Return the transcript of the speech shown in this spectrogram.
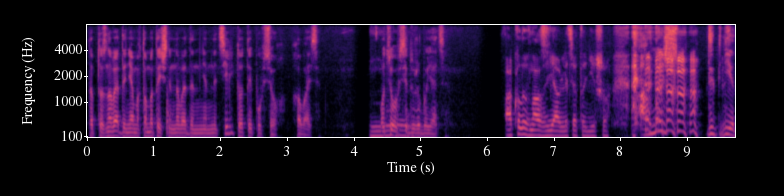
тобто з наведенням автоматичним наведенням на ціль, то типу все, ховайся. Оцього всі дуже бояться. А коли в нас з'являться тоді що? А ми ж ні,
